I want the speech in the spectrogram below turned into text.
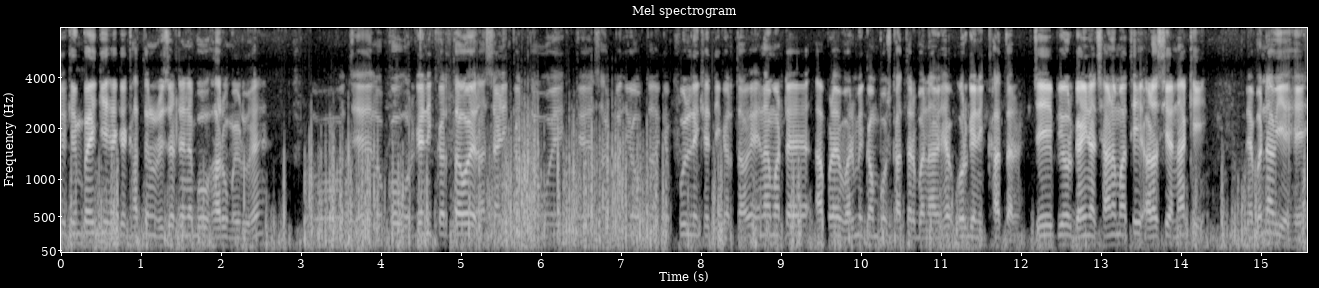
કે કેમભાઈ કહે છે કે ખાતરનું રિઝલ્ટ એને બહુ સારું મળ્યું છે તો જે લોકો ઓર્ગેનિક કરતા હોય, રાસાયણિક કરતા હોય, કે શાકભાજી વાવતા કે ફૂલની ખેતી કરતા હોય, એના માટે આપણે વર્મી કમ્પોસ્ટ ખાતર બનાવીએ છે ઓર્ગેનિક ખાતર. જે પ્યોર ગાયના છાણમાંથી અળસિયા નાખી ને બનાવીએ છીએ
